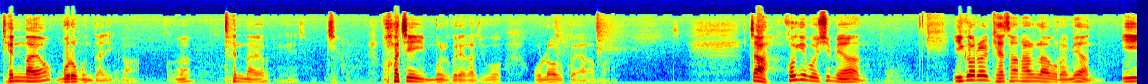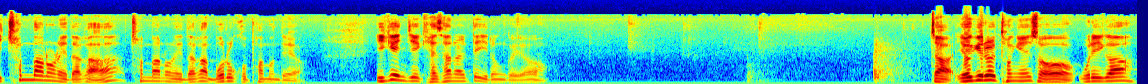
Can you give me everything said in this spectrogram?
됐나요? 물어본다니까. 어? 됐나요? 화제 인물 그래가지고 올라올 거야 아마. 자 거기 보시면 이거를 계산하려고 그러면 이 천만 원에다가 천만 원에다가 뭐를 곱하면 돼요. 이게 이제 계산할 때 이런 거예요. 자, 여기를 통해서 우리가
